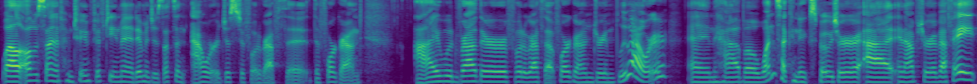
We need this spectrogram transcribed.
Well, all of a sudden, if I'm doing 15 minute images, that's an hour just to photograph the, the foreground. I would rather photograph that foreground during blue hour and have a one second exposure at an aperture of f8.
